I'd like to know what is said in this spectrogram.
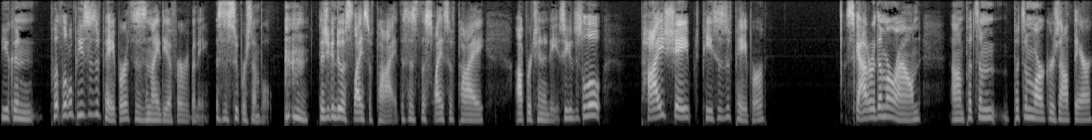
you can put little pieces of paper. This is an idea for everybody. This is super simple because you can do a slice of pie. This is the slice of pie opportunity. So you just little pie shaped pieces of paper, scatter them around, um, put some put some markers out there,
